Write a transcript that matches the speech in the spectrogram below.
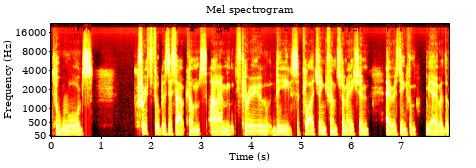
towards critical business outcomes um, through the supply chain transformation, everything from you know the,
